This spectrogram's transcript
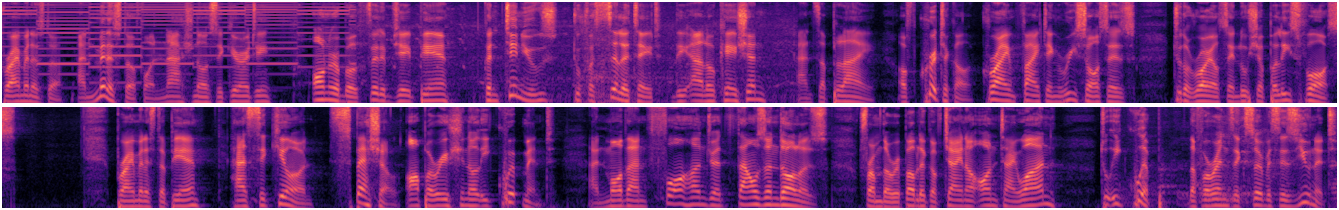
Prime Minister and Minister for National Security, Honorable Philip J. Pierre, continues to facilitate the allocation and supply of critical crime fighting resources to the Royal St. Lucia Police Force. Prime Minister Pierre has secured special operational equipment and more than $400,000 from the Republic of China on Taiwan to equip the Forensic Services Unit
